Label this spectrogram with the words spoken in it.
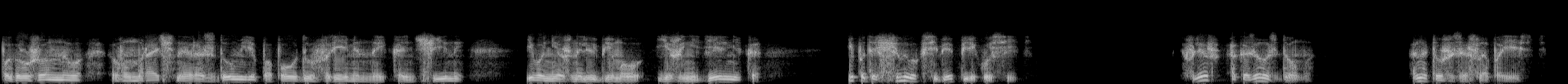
погруженного в мрачное раздумье по поводу временной кончины его нежно любимого еженедельника и потащил его к себе перекусить. Флер оказалась дома. Она тоже зашла поесть.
